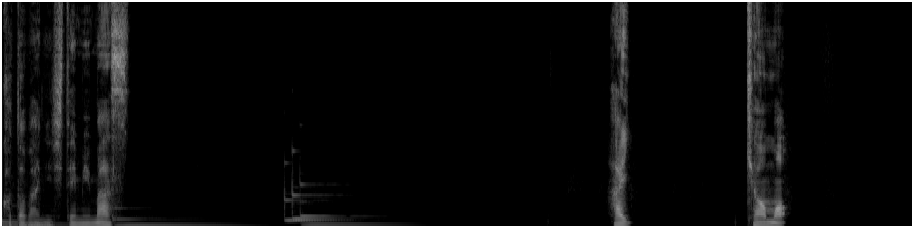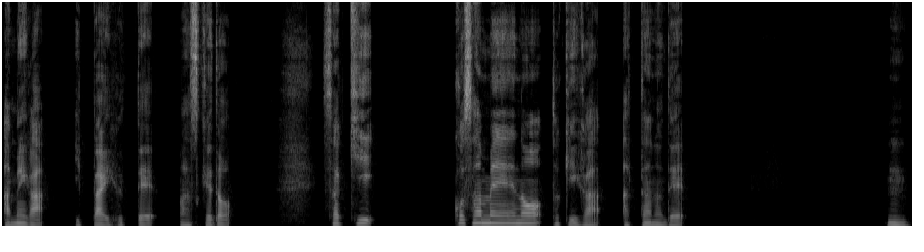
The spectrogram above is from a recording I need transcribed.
言葉にしてみます。はい。今日も雨がいっぱい降ってますけど、さっき小雨の時があったので、うん、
